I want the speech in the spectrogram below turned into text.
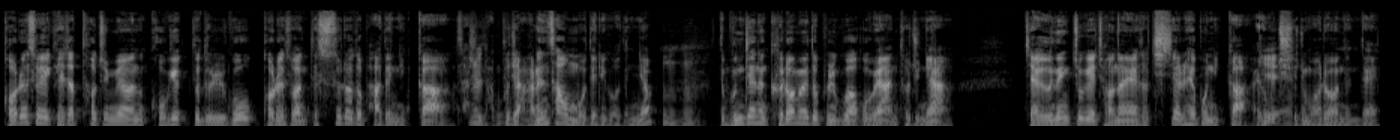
거래소에 계좌 터주면 고객도 늘고 거래소한테 수수료도 받으니까 사실 나쁘지 않은 사업 모델이거든요. 음흠. 근데 문제는 그럼에도 불구하고 왜 안 터주냐? 제가 은행 쪽에 전화해서 취재를 해보니까 이거 예. 취재 좀 어려웠는데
